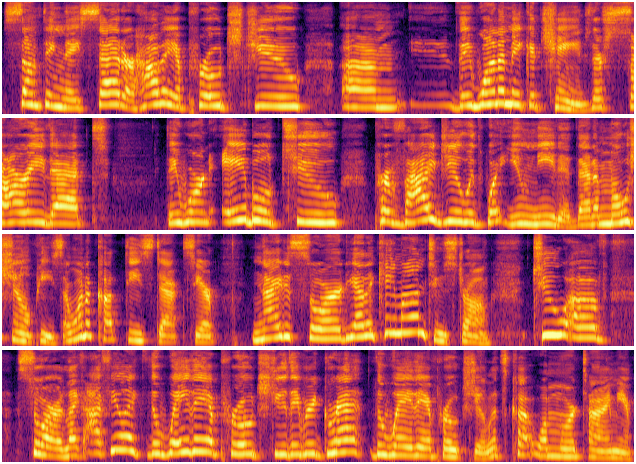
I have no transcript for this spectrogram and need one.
something they said or how they approached you um they want to make a change. They're sorry that they weren't able to provide you with what you needed, that emotional piece. I want to cut these decks here. Knight of Sword. Yeah, they came on too strong. Two of sword. Like I feel like the way they approached you, they regret the way they approached you. Let's cut one more time here.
